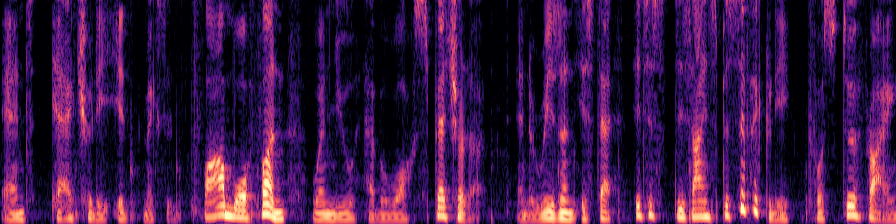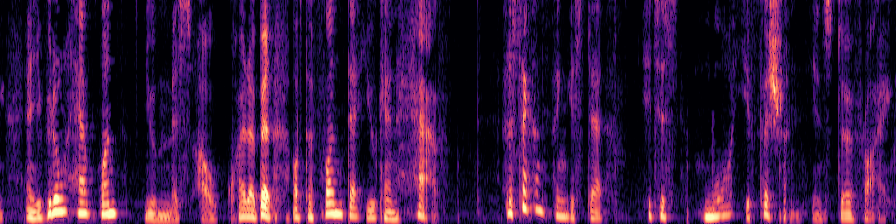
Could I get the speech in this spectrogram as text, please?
And actually, it makes it far more fun when you have a wok spatula. And the reason is that it is designed specifically for stir frying. And if you don't have one, you miss out quite a bit of the fun that you can have. And the second thing is that it is more efficient in stir frying.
